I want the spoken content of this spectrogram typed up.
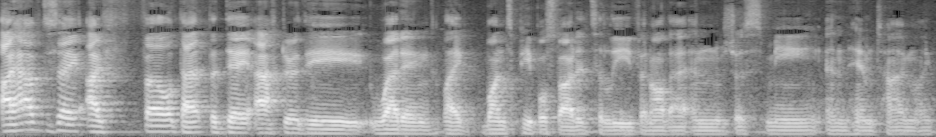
I have to say, I felt that the day after the wedding, like once people started to leave and all that, and it was just me and him time. Like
